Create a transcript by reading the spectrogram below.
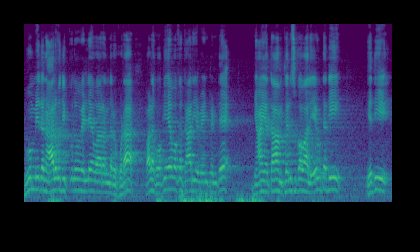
భూమి మీద నాలుగు దిక్కులు వెళ్ళే వారందరూ కూడా వాళ్ళకు ఒకే ఒక కార్యం ఏంటంటే న్యాయతాం తెలుసుకోవాలి. ఏమిటది? ఎది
